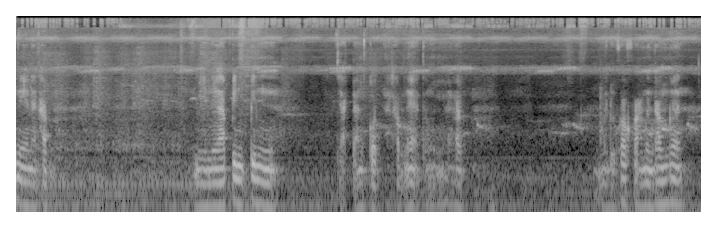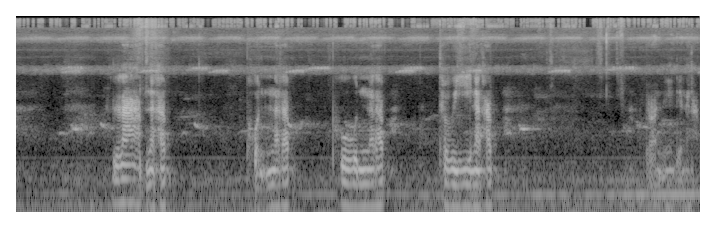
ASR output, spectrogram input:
เนี่ยนะครับ มีเนื้อปิ้นปิ้นๆ จากการกดนะครับเนี่ยตรงนี้นะครับ มาดูข้อความกันครับเพื่อนลาบนะครับ ผลนะครับภูนนะครับ ทวีนะครับตอนนี้เดี๋ยวนะครับ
